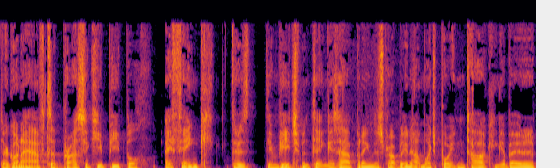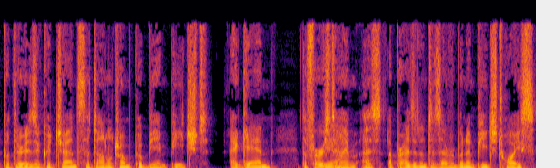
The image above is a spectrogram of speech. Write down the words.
they're going to have to prosecute people. I think there's the impeachment thing is happening. There's probably not much point in talking about it, but there is a good chance that Donald Trump could be impeached again, the first Yeah. time as a president has ever been impeached twice.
